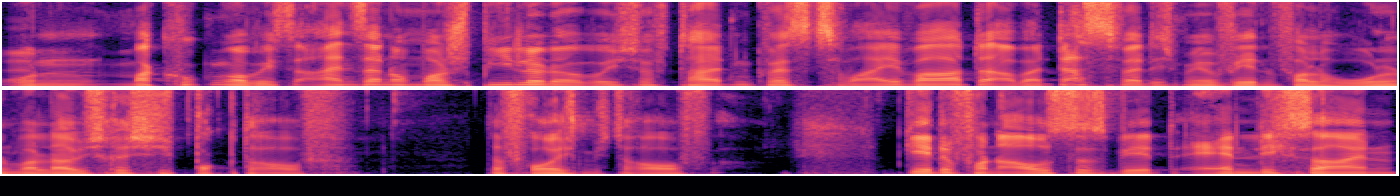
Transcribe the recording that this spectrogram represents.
Und mal gucken, ob ich das Einser nochmal spiele oder ob ich auf Titan Quest 2 warte. Aber das werde ich mir auf jeden Fall holen, weil da habe ich richtig Bock drauf. Da freue ich mich drauf. Gehe davon aus, das wird ähnlich sein,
